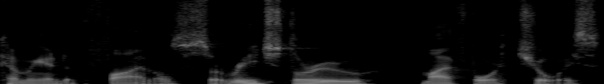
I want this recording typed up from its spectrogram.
coming into the finals. So reach through my fourth choice.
